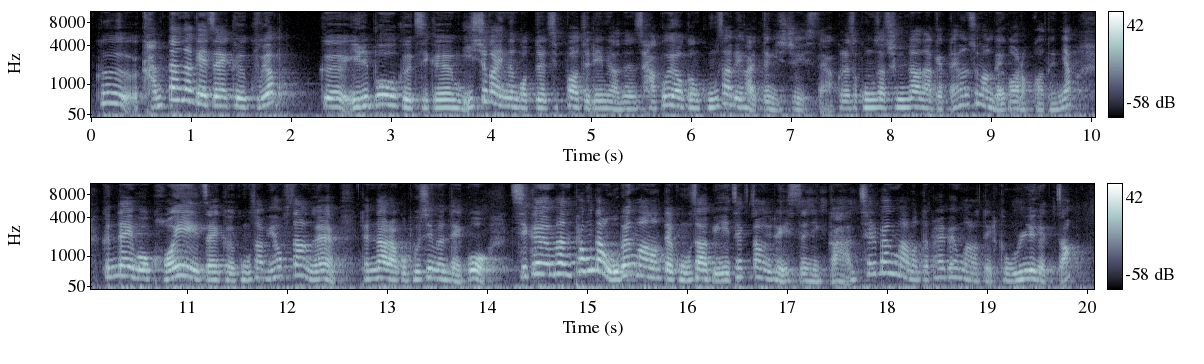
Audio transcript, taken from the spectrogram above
그 간단하게 이제 그 구역 그 일부 그 지금 이슈가 있는 것들 짚어드리면은 4구역은 공사비 갈등 이슈 있어요. 그래서 공사 중단하겠다 현수막 내걸었거든요. 근데 뭐 거의 이제 그 공사비 협상을 된다라고 보시면 되고 지금 한 평당 500만 원대 공사비 책정이 돼 있으니까 한 700만 원대, 800만 원대 이렇게 올리겠죠.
